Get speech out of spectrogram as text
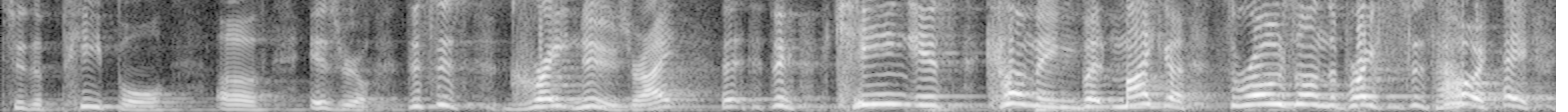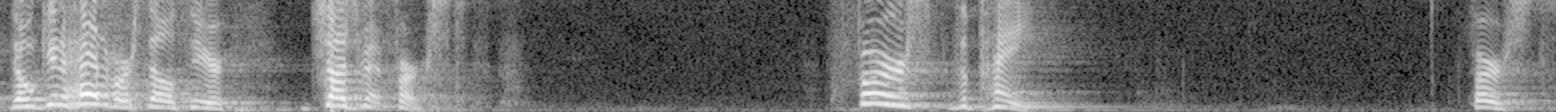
to the people of Israel. This is great news, right? The, king is coming, but Micah throws on the brakes and says, Oh, hey, don't get ahead of ourselves here. Judgment first. First, the pain. First,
